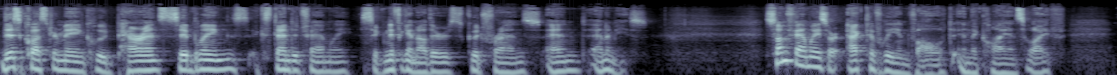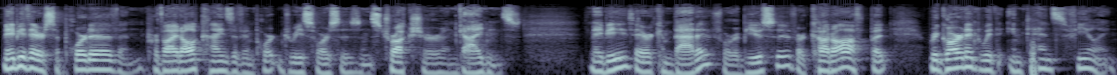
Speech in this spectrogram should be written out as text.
This cluster may include parents, siblings, extended family, significant others, good friends, and enemies. Some families are actively involved in the client's life. Maybe they're supportive and provide all kinds of important resources and structure and guidance. Maybe they're combative or abusive or cut off, but regarded with intense feeling.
